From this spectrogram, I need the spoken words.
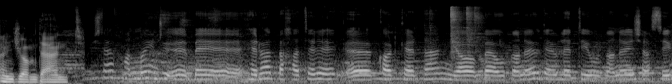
انجام دهند. بیشتر خانم به هرات به خاطر کار کردن یا به ارگانهای دولتی ارگانهای شخصی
